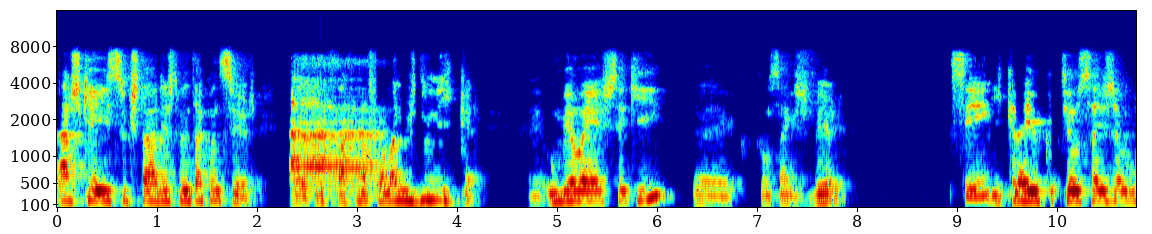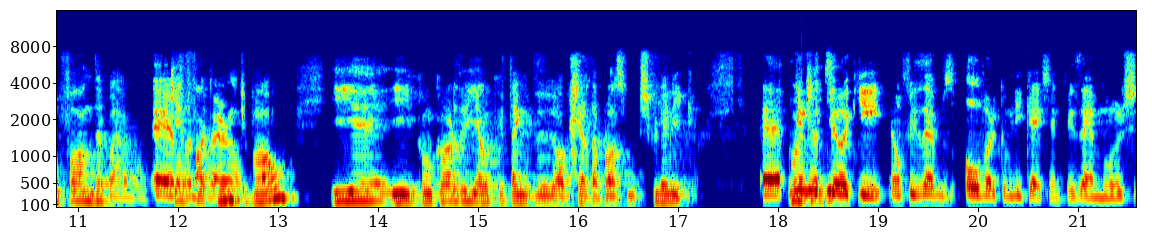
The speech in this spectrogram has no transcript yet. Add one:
acho que é isso que está neste momento a acontecer, ah. porque de facto nós ah. falamos do Nika. o meu é este aqui, consegues ver, Sim. E creio que o teu seja o Found the Barrel, é, que é de facto muito bom e, eh, e, concordo e é o que tenho de obter da próxima que escolher Nika. Uh, o que é aconteceu aqui? Não fizemos over communication, fizemos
